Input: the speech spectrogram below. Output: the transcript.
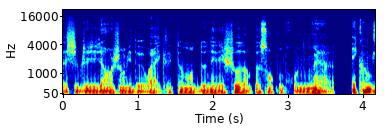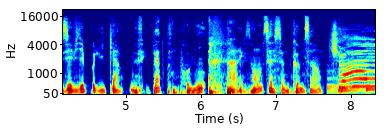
J'ai j'ai- envie de, voilà, exactement donner les choses un peu sans compromis. Voilà. euh. Et quand Xavier Polycarpe ne fait pas de compromis, par exemple, ça sonne comme ça. Try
